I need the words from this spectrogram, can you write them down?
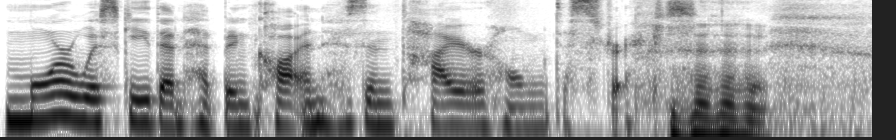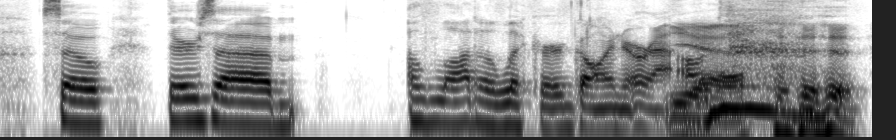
more whiskey than had been caught in his entire home district. so there's a, a lot of liquor going around. Yeah.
